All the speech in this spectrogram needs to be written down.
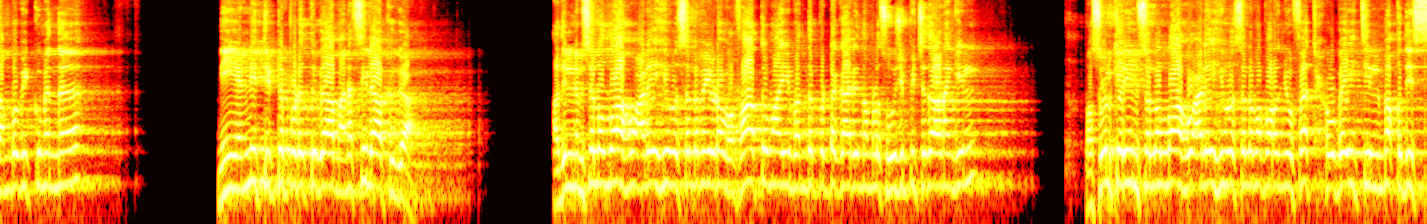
സംഭവിക്കുമെന്ന് നീ എണ്ണിത്തിട്ടപ്പെടുത്തുക മനസ്സിലാക്കുക. അതിൽ നബിസല്ലാഹു അലഹി വസ്ലമയുടെ വഫാത്തുമായി ബന്ധപ്പെട്ട കാര്യം നമ്മൾ സൂചിപ്പിച്ചതാണെങ്കിൽ റസൂൽ കരീം സല്ലാഹു അലഹി വസ്ലമ പറഞ്ഞു ബൈത്തുൽ മഖ്ദിസ്.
